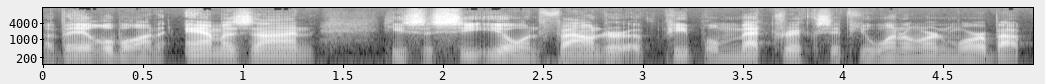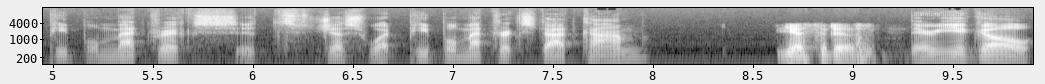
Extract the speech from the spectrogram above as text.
Available on Amazon. He's the CEO and founder of People Metrics. If you want to learn more about People Metrics, it's just what, peoplemetrics.com? Yes, it is. There you go.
